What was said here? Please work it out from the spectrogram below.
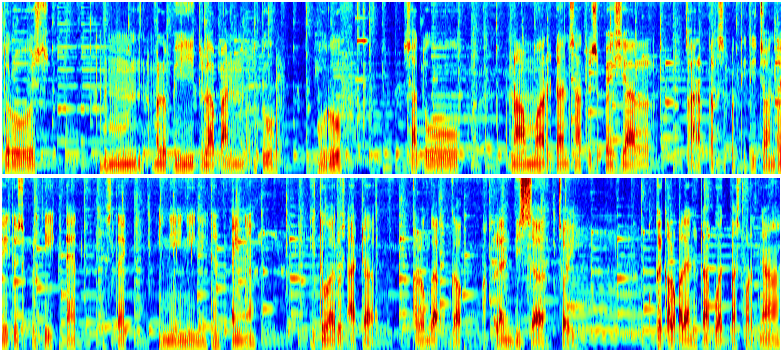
Terus hmm, melebihi 8 itu huruf satu nomor dan satu spesial karakter seperti di contoh itu seperti add hashtag ini ini ini dan lainnya itu harus ada. Kalau enggak enggak bakalan bisa coy. Oke kalau kalian sudah buat passwordnya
